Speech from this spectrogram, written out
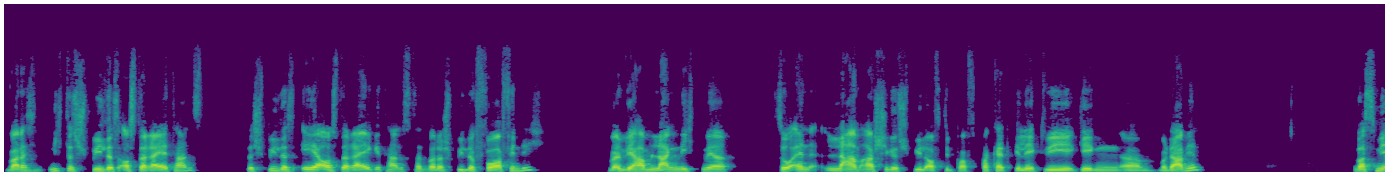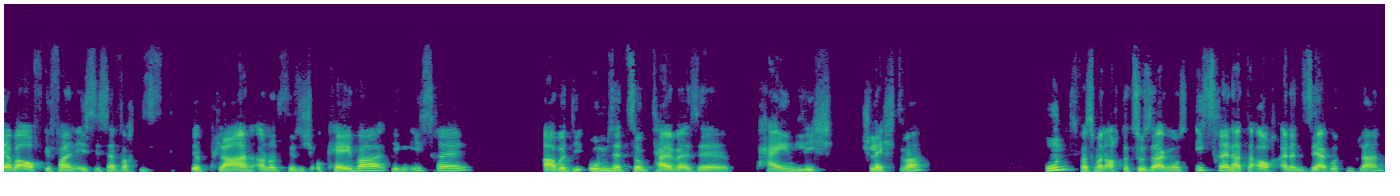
war das nicht das Spiel, das aus der Reihe tanzt. Das Spiel, das er aus der Reihe getanzt hat, war das Spiel davor, finde ich weil wir haben lang nicht mehr so ein lahmarschiges Spiel auf dem Parkett gelegt wie gegen ähm, Moldawien. Was mir aber aufgefallen ist, ist einfach, dass der Plan an und für sich okay war gegen Israel, aber die Umsetzung teilweise peinlich schlecht war. Und was man auch dazu sagen muss, Israel hatte auch einen sehr guten Plan.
